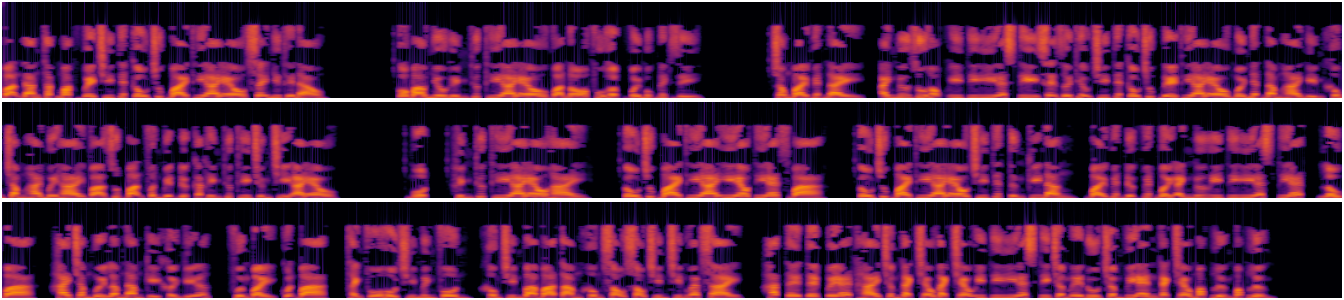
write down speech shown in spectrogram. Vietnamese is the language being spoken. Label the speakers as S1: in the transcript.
S1: Bạn đang thắc mắc về chi tiết cấu trúc bài thi IELTS sẽ như thế nào? Có bao nhiêu hình thức thi IELTS và nó phù hợp với mục đích gì? Trong bài viết này, Anh ngữ du học ETEST sẽ giới thiệu chi tiết cấu trúc đề thi IELTS mới nhất năm 2022 và giúp bạn phân biệt được các hình thức thi chứng chỉ IELTS. 1. Hình thức thi IELTS 2. Cấu trúc bài thi IELTS 3. Cấu trúc bài thi IELTS chi tiết từng kỹ năng, bài viết được viết bởi Anh ngữ ETESTS, Lầu 3, 215 Nam Kỳ Khởi Nghĩa, phường 7, quận 3, thành phố Hồ Chí Minh phone 0933806699 website https 2 gạch chéo gạch chéo etest edu vn gạch chéo móc lửng móc lửng.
